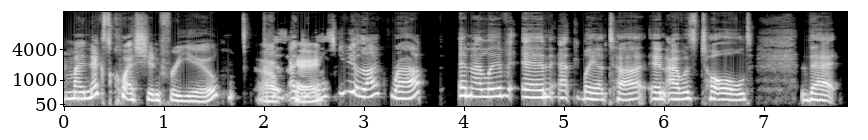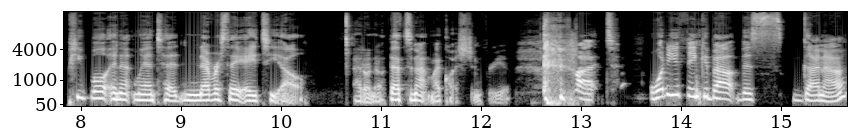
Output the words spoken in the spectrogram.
My next question for you, because I Okay. did ask you, you like rap, and I live in Atlanta, and I was told that people in Atlanta never say ATL. I don't know. That's not my question for you. but what do you think about this Gunna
